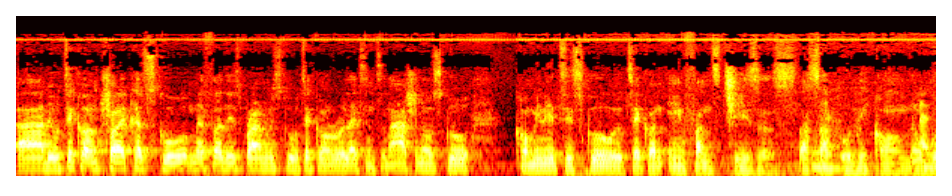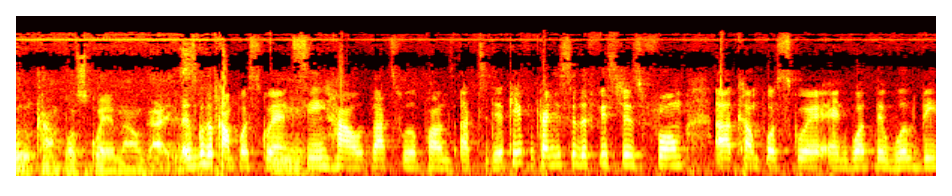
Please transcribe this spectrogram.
uh, they will take on Troika School, Methodist Primary School, take on Rolex International School. Community School will take on Infants Jesus. That's at Onikan. We'll go to Campus Square now, guys. Let's go to Campus Square Mm. and see how that will pan out today. Okay, can you see the fixtures from uh, Campus Square and what they will be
